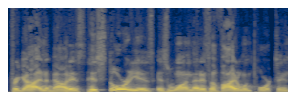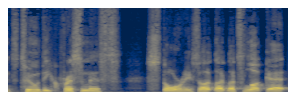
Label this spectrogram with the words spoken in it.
forgotten about, his, his story is, is one that is of vital importance to the Christmas story. So let, let's look at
